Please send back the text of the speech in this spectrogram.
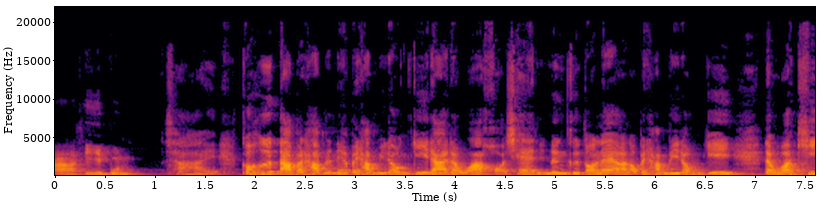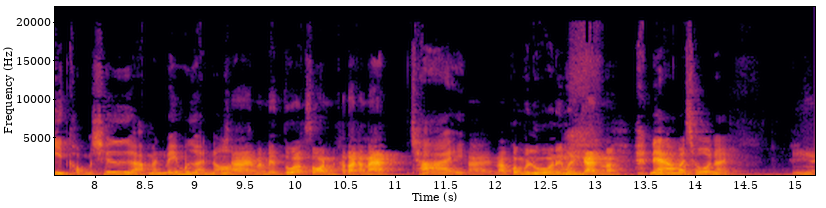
อ่าที่ญี่ปุ่นใช่ ก็คือตามประทับนั่นเนี่ยไปทำที่ดองกี้ได้แต่ว่าขอแชร์นิดนึงคือตอนแรกอะเราไปทำที่ดองกี้ แต่ว่าขีดของชื่ออะมันไม่เหมือนเนาะใช่ มันเป็นตัวอักษรคาตาคานะใช่ใช่เราก็ไม่รู้ว่านี่เหมือนกันเนาะเนี่ยเอามาโชว์หน่อยนี่ไง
